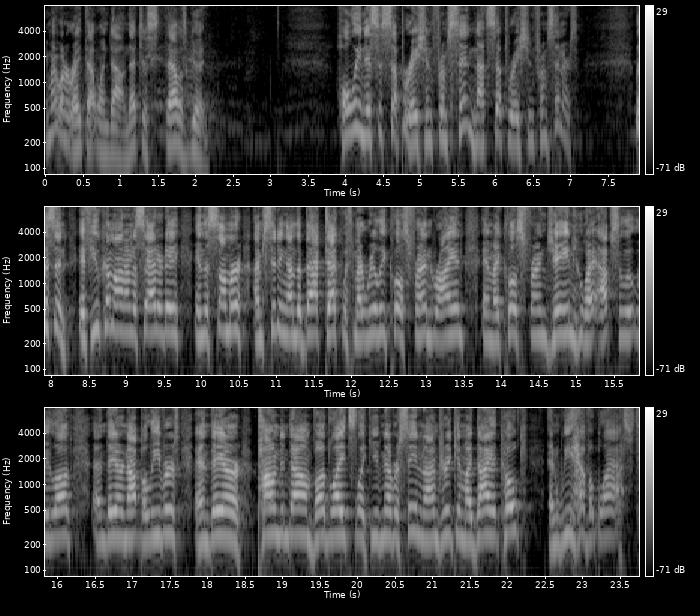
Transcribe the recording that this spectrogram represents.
You might want to write that one down. That just that was good. Holiness is separation from sin, not separation from sinners. Listen, if you come out on a Saturday in the summer, I'm sitting on the back deck with my really close friend Ryan and my close friend Jane, who I absolutely love, and they are not believers, and they are pounding down Bud Lights like you've never seen, and I'm drinking my Diet Coke, and we have a blast.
